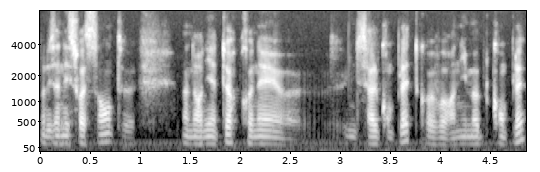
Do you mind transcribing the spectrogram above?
dans les années 60, euh, un ordinateur prenait euh, une salle complète, voire un immeuble complet.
